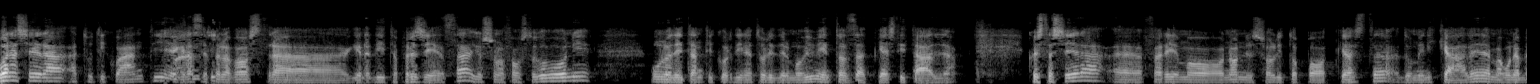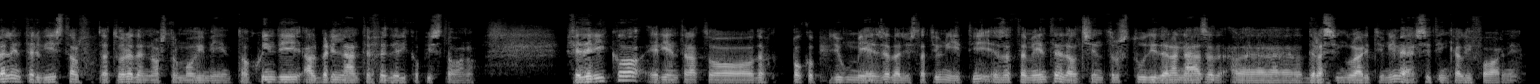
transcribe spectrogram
Buonasera a tutti quanti e grazie per la vostra gradita presenza. Io sono Fausto Govoni, uno dei tanti coordinatori del movimento Zatcast Italia. Questa sera eh, faremo non il solito podcast domenicale, ma una bella intervista al fondatore del nostro movimento, quindi al brillante Federico Pistono. Federico è rientrato da poco più di un mese dagli Stati Uniti, esattamente dal centro studi della NASA eh, della Singularity University in California.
